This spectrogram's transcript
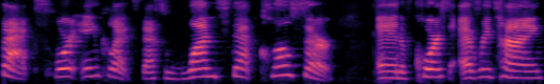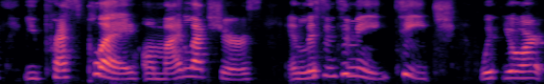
facts for NCLEX, that's one step closer. And of course, every time you press play on my lectures and listen to me teach with your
